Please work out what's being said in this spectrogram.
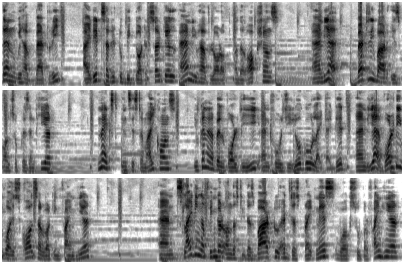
Then we have battery. I did set it to big dotted circle and you have lot of other options. And yeah, Battery bar is also present here. Next, in system icons, you can enable VoLTE and 4G logo like I did. And yeah, VoLTE voice calls are working fine here. And sliding a finger on the status bar to adjust brightness works super fine here.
